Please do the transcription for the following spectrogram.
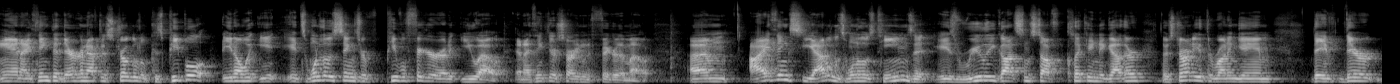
and I think that they're gonna have to struggle because people, you know, it, it's one of those things where people figure you out, and I think they're starting to figure them out. Um, I think Seattle is one of those teams that has really got some stuff clicking together. They're starting to get the running game. They've they're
